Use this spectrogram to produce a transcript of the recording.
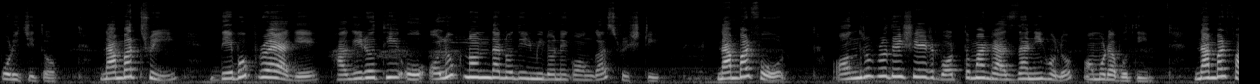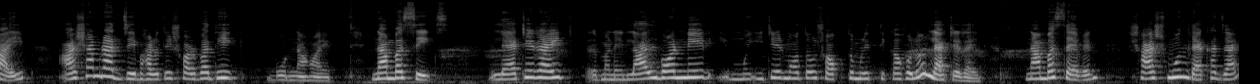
পরিচিত। নাম্বার থ্রি, দেবপ্রয়াগে ভাগীরথী ও অলোকনন্দা নদীর মিলনে গঙ্গা সৃষ্টি। নাম্বার ফোর, অন্ধ্রপ্রদেশের বর্তমান রাজধানী হলো অমরাবতী। নাম্বার ফাইভ, আসাম রাজ্যে ভারতের সর্বাধিক বন্যা হয়। নাম্বার সিক্স, ল্যাটেরাইট মানে লাল বর্ণের ইটের মতো শক্ত মৃত্তিকা হলো ল্যাটেরাইট। নাম্বার সেভেন, শ্বাসমূল দেখা যায়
